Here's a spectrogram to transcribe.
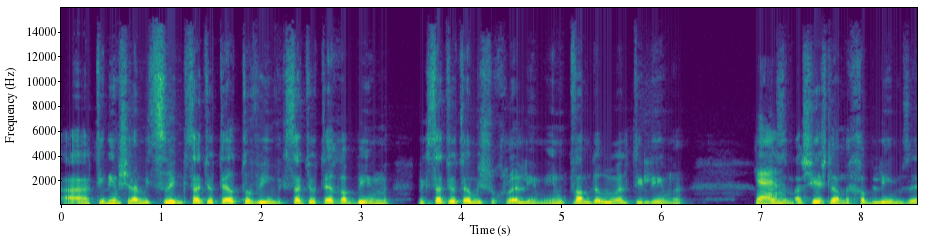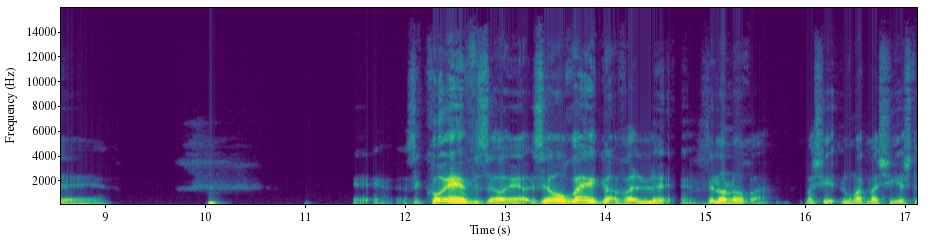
הטילים של המצרים קצת יותר טובים וקצת יותר רבים וקצת יותר משוכללים. אם כבר מדברים על טילים, כן. אז מה שיש למחבלים זה... זה כואב, זה, זה הורג, אבל זה לא נורא, ש, לעומת מה שיש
